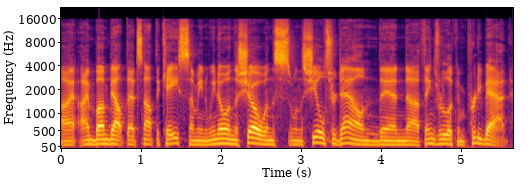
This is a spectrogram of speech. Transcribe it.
I, am bummed out that's not the case. I mean, we know in the show when the, when the shields are down, then uh, things were looking pretty bad.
